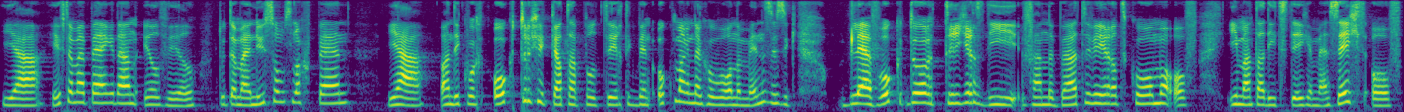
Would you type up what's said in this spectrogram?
Ja. Heeft dat mij pijn gedaan? Heel veel. Doet dat mij nu soms nog pijn? Ja. Want ik word ook teruggecatapulteerd. Ik ben ook maar een gewone mens. Dus ik blijf ook door triggers die van de buitenwereld komen, of iemand dat iets tegen mij zegt, of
